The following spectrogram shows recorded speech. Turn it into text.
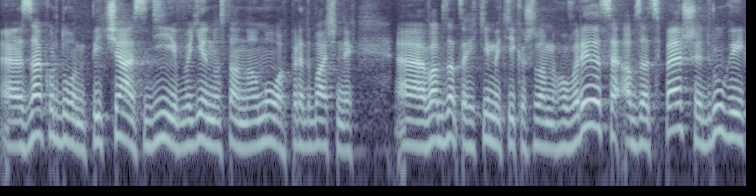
е, за кордон під час дії воєнного стану на умовах, передбачених е, в абзацах, які ми тільки що з вами говорили, це абзац перший, другий.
